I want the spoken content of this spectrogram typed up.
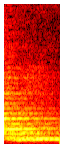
suado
